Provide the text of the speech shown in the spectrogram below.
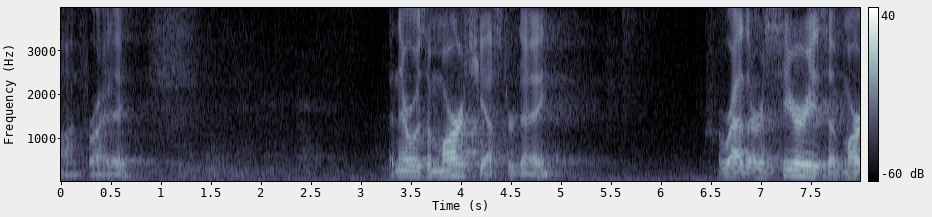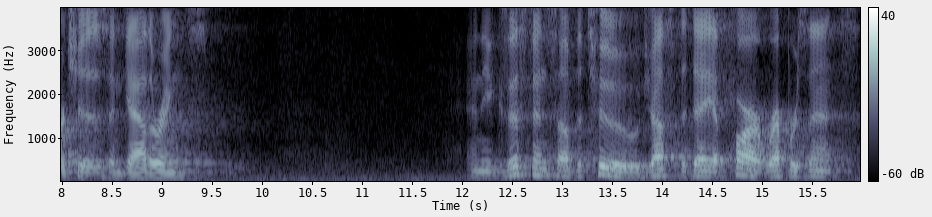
on Friday. And there was a march yesterday or rather a series of marches and gatherings. And the existence of the two, just a day apart, represents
